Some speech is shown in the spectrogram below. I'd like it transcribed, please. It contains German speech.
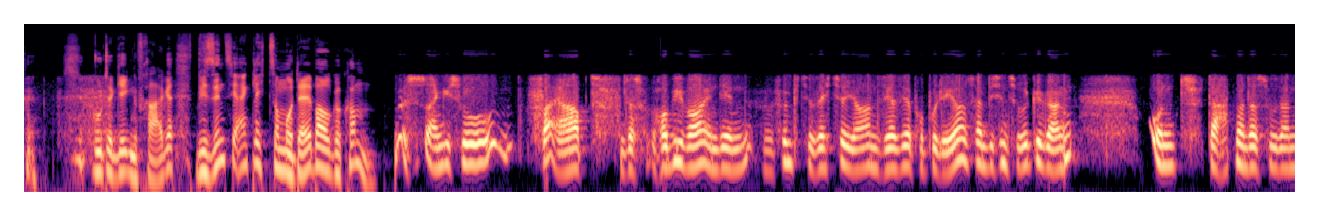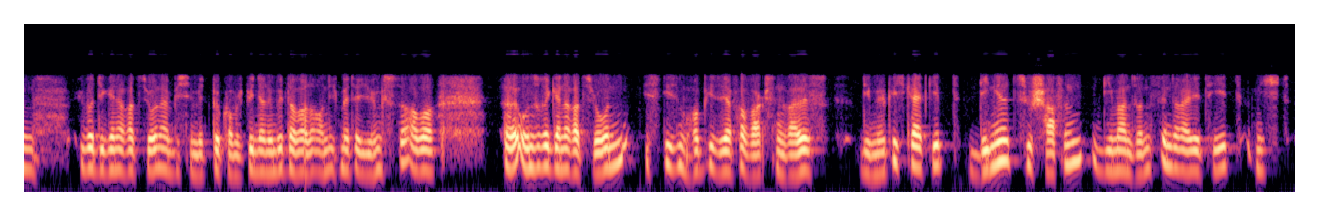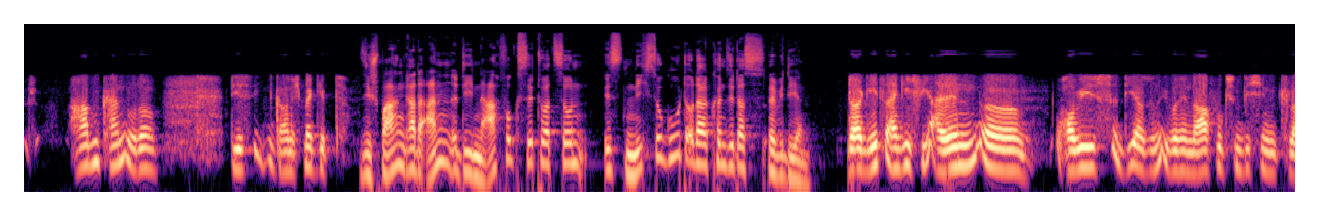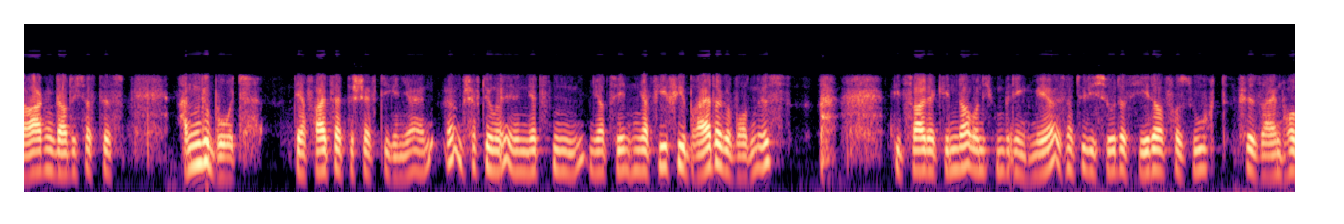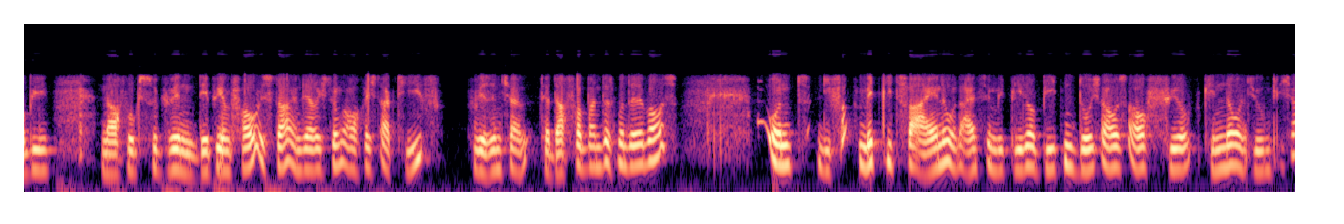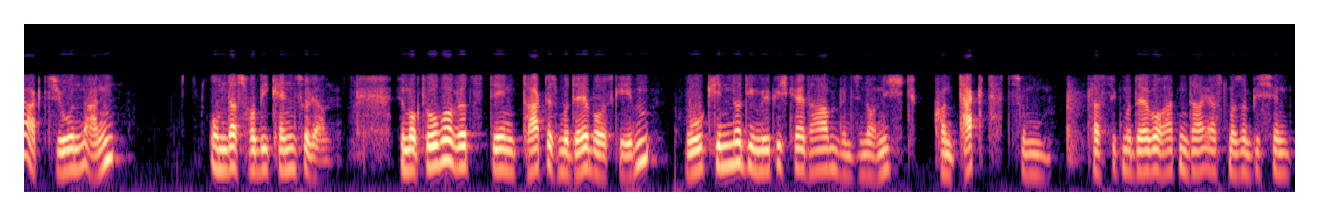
Gute Gegenfrage. Wie sind Sie eigentlich zum Modellbau gekommen? Es ist eigentlich so vererbt. Das Hobby war in den 50er, 60er Jahren sehr, sehr populär, ist ein bisschen zurückgegangen. Und da hat man das so dann über die Generation ein bisschen mitbekommen. Ich bin ja mittlerweile auch nicht mehr der Jüngste, aber äh, unsere Generation ist diesem Hobby sehr verwachsen, weil es die Möglichkeit gibt, Dinge zu schaffen, die man sonst in der Realität nicht haben kann oder die es gar nicht mehr gibt. Sie sprachen gerade an, die Nachwuchssituation ist nicht so gut oder können Sie das revidieren? Da geht es eigentlich wie allen äh, Hobbys, die also über den Nachwuchs ein bisschen klagen, dadurch, dass das Angebot der Freizeitbeschäftigung ja, äh, Beschäftigung in den letzten Jahrzehnten ja viel, viel breiter geworden ist. Die Zahl der Kinder aber nicht unbedingt mehr, ist natürlich so, dass jeder versucht, für sein Hobby Nachwuchs zu gewinnen. DPMV ist da in der Richtung auch recht aktiv. Wir sind ja der Dachverband des Modellbaus. Und die Mitgliedsvereine und Einzelmitglieder bieten durchaus auch für Kinder und Jugendliche Aktionen an, um das Hobby kennenzulernen. Im Oktober wird es den Tag des Modellbaus geben, wo Kinder die Möglichkeit haben, wenn sie noch nicht Kontakt zum Plastikmodellbau hatten, da erstmal so ein bisschen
